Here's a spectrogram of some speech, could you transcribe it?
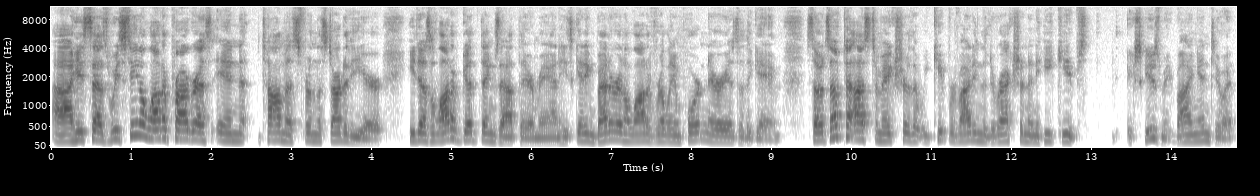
Uh, he says, We've seen a lot of progress in Thomas from the start of the year. He does a lot of good things out there, man. He's getting better in a lot of really important areas of the game. So it's up to us to make sure that we keep providing the direction and he keeps, excuse me, buying into it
